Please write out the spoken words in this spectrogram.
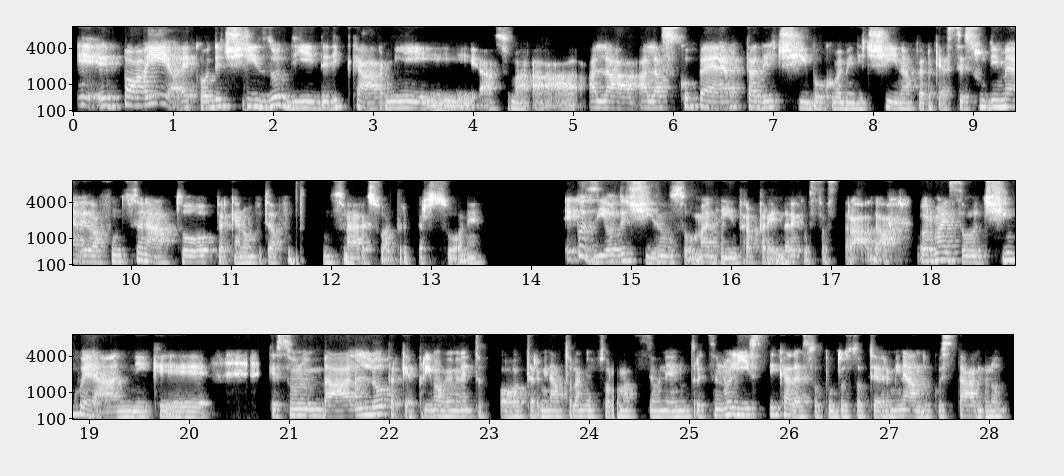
E, e poi ecco, ho deciso di dedicarmi insomma, a, alla, alla scoperta del cibo come medicina, perché se su di me aveva funzionato, perché non poteva funzionare su altre persone. E così ho deciso insomma di intraprendere questa strada. Ormai sono cinque anni che, che sono in ballo perché prima ovviamente ho terminato la mia formazione olistica, adesso appunto sto terminando quest'anno,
